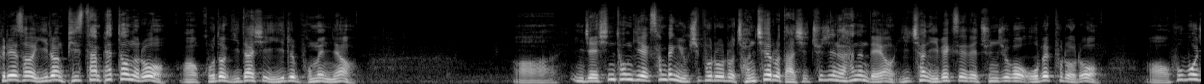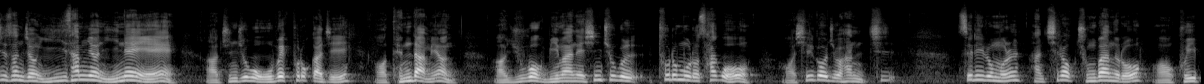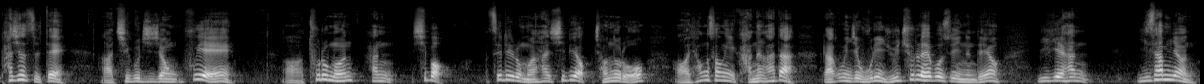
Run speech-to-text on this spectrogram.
그래서 이런 비슷한 패턴으로 어, 고덕 2-2를 보면요. 어, 이제 신통기획 360%로 전체로 다시 추진을 하는데요. 2200세대 준주거 500%로 어, 후보지 선정 2, 3년 이내에 어, 준주거 500%까지 어, 된다면 어, 6억 미만의 신축을 투룸으로 사고 어, 실거주 한 7, 3룸을 한 7억 중반으로 어, 구입하셨을 때 아, 지구 지정 후에 어, 투룸은 한 10억, 3룸은 한 12억 전후로 어, 형성이 가능하다라고 이제 우리 유추를 해볼 수 있는데요. 이게 한 2, 3년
